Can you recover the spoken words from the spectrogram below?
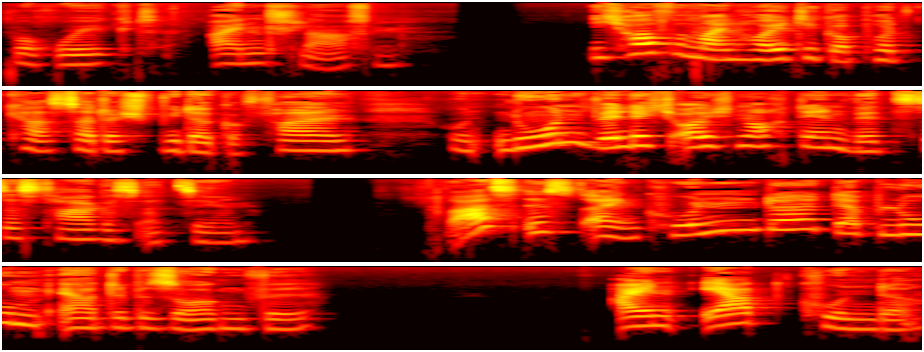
beruhigt einschlafen. Ich hoffe, mein heutiger Podcast hat euch wieder gefallen und nun will ich euch noch den Witz des Tages erzählen. Was ist ein Kunde, der Blumenerde besorgen will? Ein Erdkunde.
